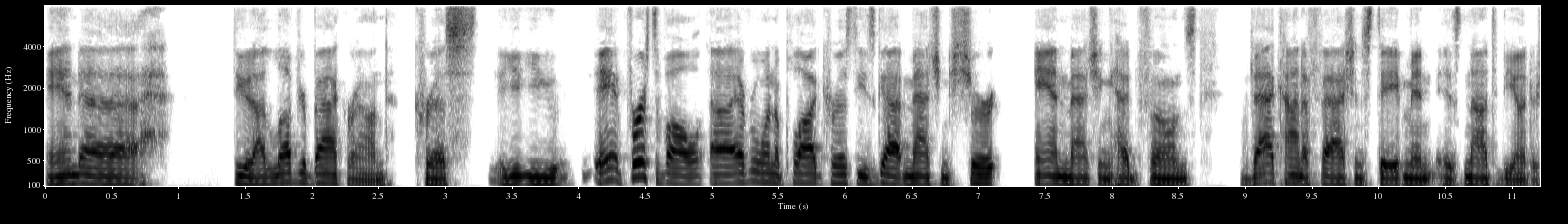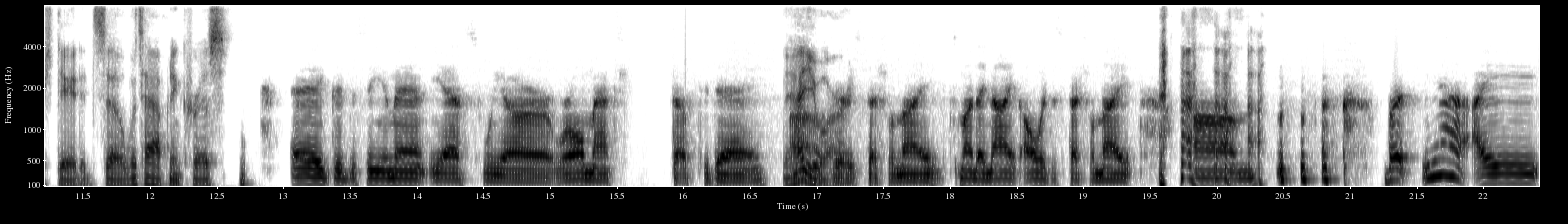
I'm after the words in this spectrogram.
and, uh, dude, I love your background, Chris. You, you and first of all, uh, everyone applaud Chris. He's got matching shirt and matching headphones. That kind of fashion statement is not to be understated. So, what's happening, Chris? Hey, good to see you, man. Yes, we are. We're all matched up today. Yeah, you uh, are. Very special night. It's Monday night. Always a special night. Um, but yeah, I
